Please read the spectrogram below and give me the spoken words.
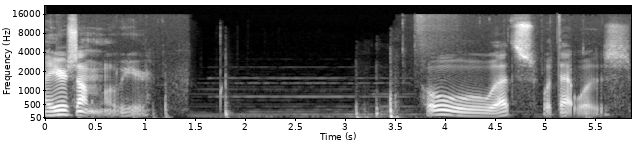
I hear something over here. Oh, that's what that was.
